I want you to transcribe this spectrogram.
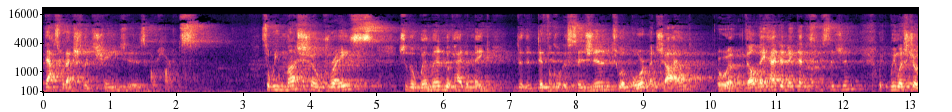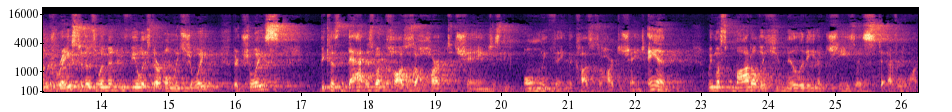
that's what actually changes our hearts. So we must show grace to the women who have had to make the, difficult decision to abort a child or who felt they had to make that decision. We, we must show grace to those women who feel it's their only choice, their choice because that is what causes a heart to change. It's the only thing that causes a heart to change. And we must model the humility of Jesus to everyone.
